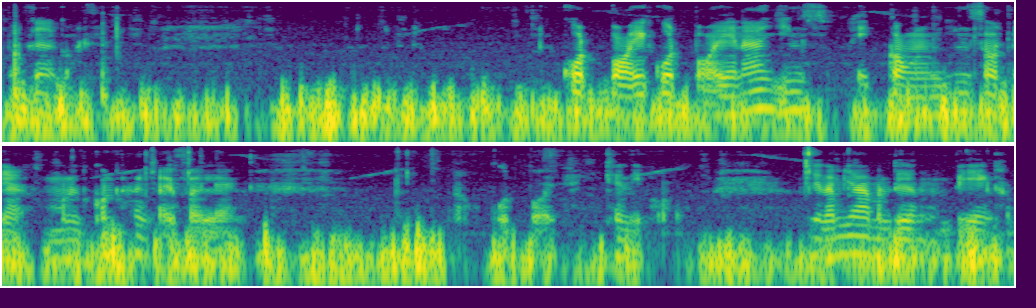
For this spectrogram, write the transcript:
เปิดเครื่องก่อน กดปล่อยกดปล่อยนะ ยิงไอ้กล่องยิงสดเนี่ย มันค่อนข้างใช้ไฟแรง กดปล่อยแค่นี้พอ เดี๋ยวน้ำยามันเดืองไปเองครับ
